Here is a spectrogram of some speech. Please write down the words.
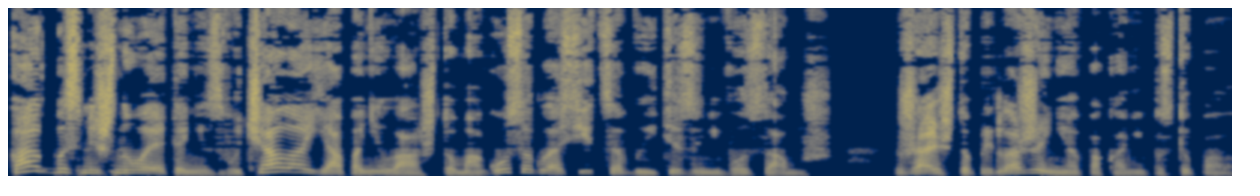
Как бы смешно это ни звучало, я поняла, что могу согласиться выйти за него замуж. Жаль, что предложение пока не поступало.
